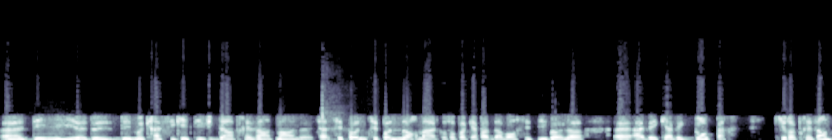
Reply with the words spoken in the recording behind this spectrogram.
un, déni de démocratie qui est évident présentement. C'est pas, c'est pas normal qu'on soit pas capable d'avoir ces débats-là euh, avec avec d'autres partis qui représentent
